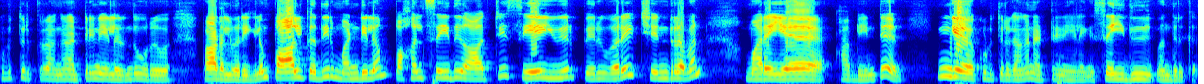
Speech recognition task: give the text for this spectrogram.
கொடுத்துருக்குறாங்க. நற்றினையிலிருந்து ஒரு பாடல் வரிகளும் பால் கதிர் மண்டிலம் பகல் செய்து ஆற்றி சேயுயிர் பெருவரை சென்றவன் மறைய அப்படின்ட்டு இங்கே கொடுத்துருக்காங்க நற்றினையிலங்க செய்து வந்திருக்கு.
